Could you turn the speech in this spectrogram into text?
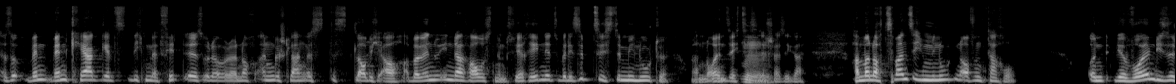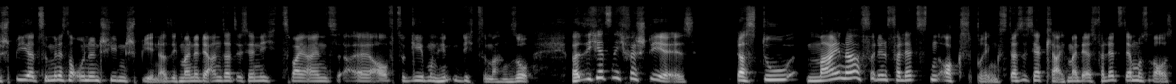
also wenn, wenn Kerk jetzt nicht mehr fit ist oder, oder noch angeschlagen ist, das glaube ich auch. Aber wenn du ihn da rausnimmst, wir reden jetzt über die 70. Minute oder 69. Mhm. ist scheißegal, haben wir noch 20 Minuten auf dem Tacho. Und wir wollen dieses Spiel ja zumindest noch unentschieden spielen. Also ich meine, der Ansatz ist ja nicht 2-1 äh, aufzugeben und hinten dicht zu machen. So, was ich jetzt nicht verstehe ist, dass du Meiner für den verletzten Ochs bringst. Das ist ja klar. Ich meine, der ist verletzt, der muss raus.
